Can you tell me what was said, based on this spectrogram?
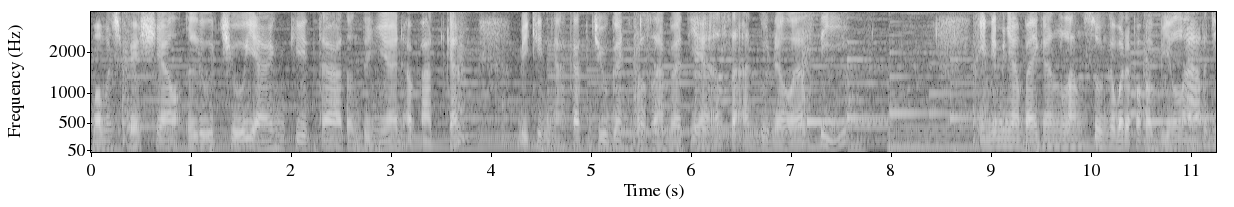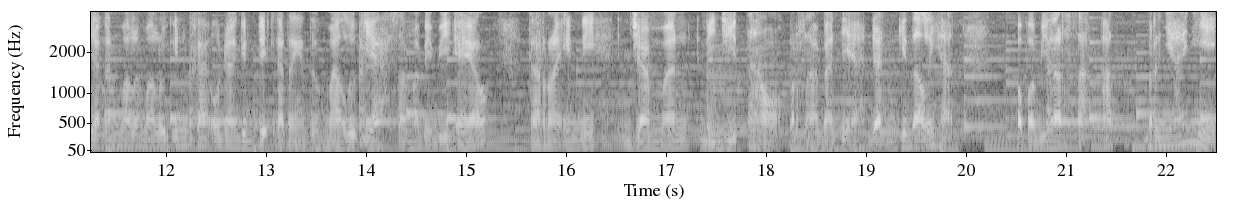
Momen spesial lucu yang kita tentunya dapatkan. Bikin ngakak juga nih persahabat ya Saat Bunda Lesti ini menyampaikan langsung kepada Papa Bilar, jangan malu-maluin kak, udah gede katanya tuh malu ya sama BBL, karena ini zaman digital persahabat ya. Dan kita lihat Papa Bilar saat bernyanyi.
